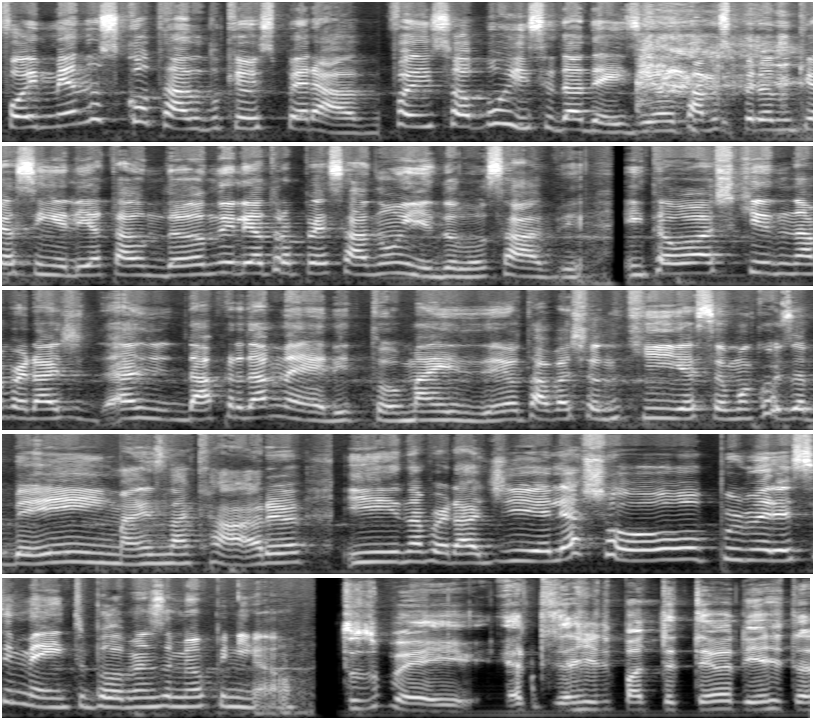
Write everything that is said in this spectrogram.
foi menos cotado do que eu esperava. Foi só a burrice da Daisy. Eu tava esperando que, assim, ele ia estar tá andando e ele ia tropeçar num ídolo, sabe? Então eu acho que, na verdade, dá pra dar mérito. Mas eu tava achando que ia ser uma coisa bem mais na cara. E, na verdade, ele achou por merecimento, pelo menos na minha opinião tudo bem, a gente pode ter teorias da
